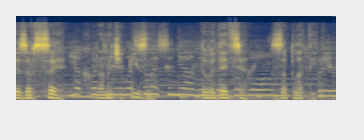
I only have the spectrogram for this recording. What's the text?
де за все рано чи пізно доведеться заплатити.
